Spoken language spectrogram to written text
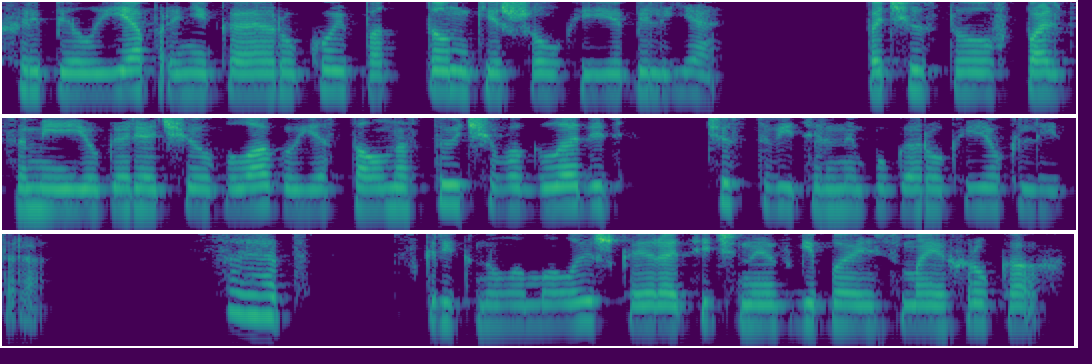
хрипел я, проникая рукой под тонкий шелк ее белья. Почувствовав пальцами ее горячую влагу, я стал настойчиво гладить чувствительный бугорок ее клитора. «Сет!» – вскрикнула малышка, эротично изгибаясь в моих руках.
